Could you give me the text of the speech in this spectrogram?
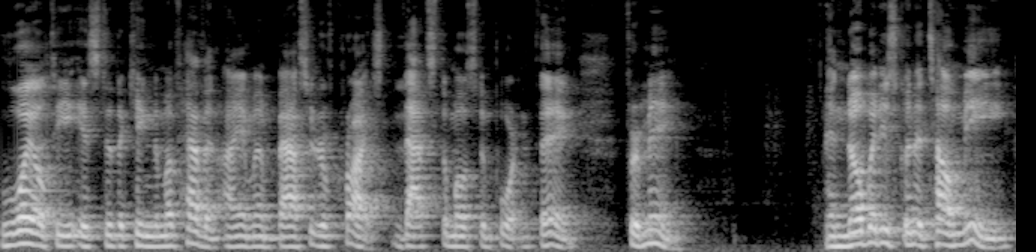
loyalty is to the kingdom of heaven. I am ambassador of Christ. That's the most important thing for me. And nobody's going to tell me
